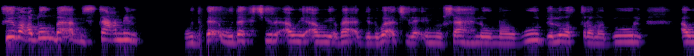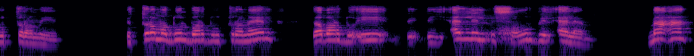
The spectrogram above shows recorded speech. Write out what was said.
في بعضهم بقى بيستعمل وده وده كتير قوي قوي بقى دلوقتي لأنه سهل وموجود اللي هو الترامادول أو الترامال الترامادول برضو والترامال ده برضو إيه بيقلل الشعور بالألم مع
